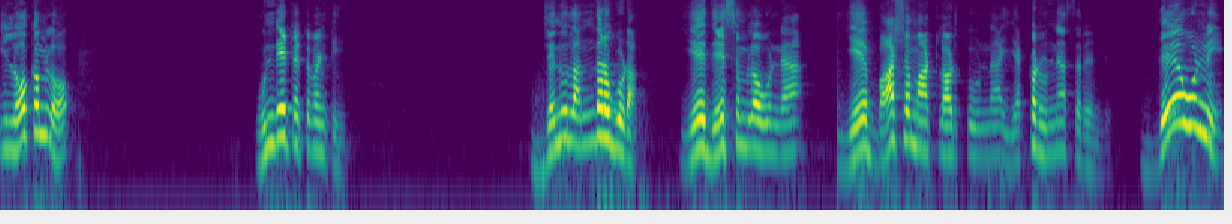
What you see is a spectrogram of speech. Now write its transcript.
ఈ లోకంలో ఉండేటటువంటి జనులందరూ కూడా ఏ దేశంలో ఉన్నా ఏ భాష మాట్లాడుతూ ఉన్నా ఎక్కడున్నా సరే అండి దేవుణ్ణి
